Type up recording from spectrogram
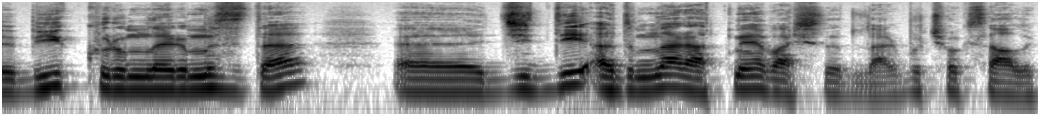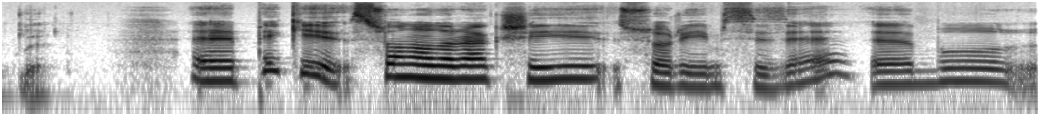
e, büyük kurumlarımız da e, ciddi adımlar atmaya başladılar. Bu çok sağlıklı. E, peki son olarak şeyi sorayım size. E, bu e,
